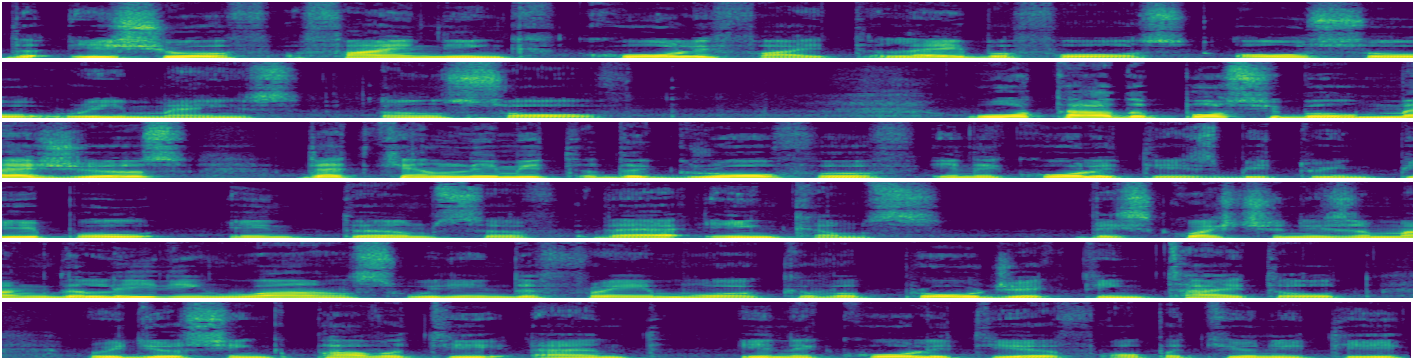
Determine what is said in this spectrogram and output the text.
The issue of finding qualified labor force also remains unsolved. What are the possible measures that can limit the growth of inequalities between people in terms of their incomes? This question is among the leading ones within the framework of a project entitled Reducing Poverty and Inequality of Opportunity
